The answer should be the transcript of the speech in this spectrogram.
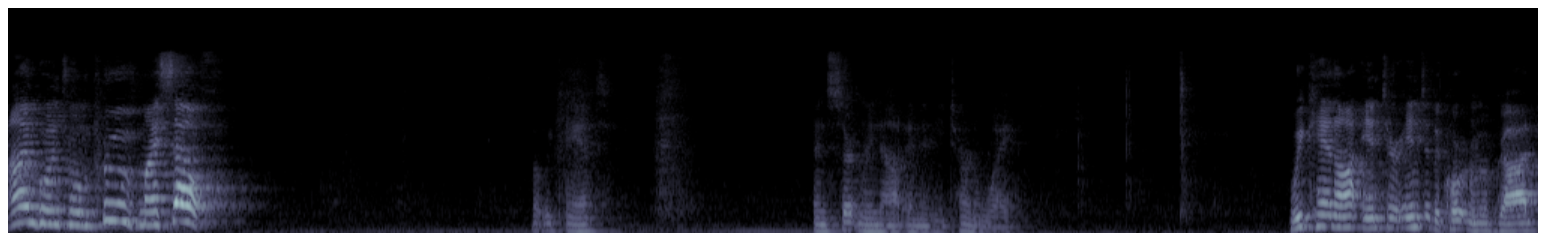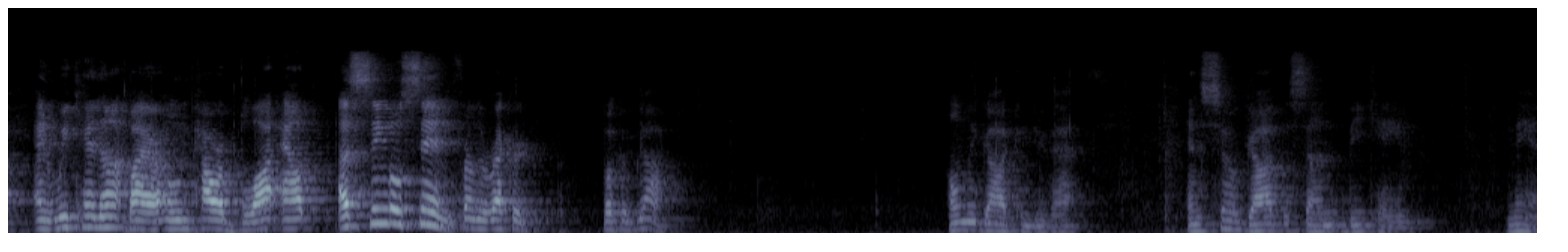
I'm going to improve myself. But we can't. And certainly not in an eternal way. We cannot enter into the courtroom of God, and we cannot, by our own power, blot out a single sin from the record book of God. Only God can do that. And so God the Son became man.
